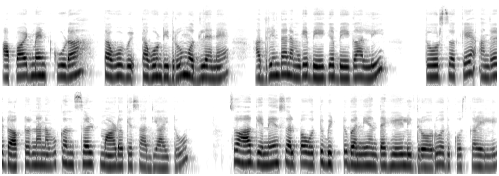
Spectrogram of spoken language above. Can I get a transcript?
ಅಪಾಯಿಂಟ್ಮೆಂಟ್ ಕೂಡ ತಗೋಬಿ ತಗೊಂಡಿದ್ರು ಮೊದಲೇನೆ. ಅದರಿಂದ ನಮಗೆ ಬೇಗ ಬೇಗ ಅಲ್ಲಿ ತೋರ್ಸೋಕ್ಕೆ ಅಂದರೆ ಡಾಕ್ಟರ್ನ ನಾವು ಕನ್ಸಲ್ಟ್ ಮಾಡೋಕ್ಕೆ ಸಾಧ್ಯ ಆಯಿತು. ಸೊ ಹಾಗೆಯೇ ಸ್ವಲ್ಪ ಹೊತ್ತು ಬಿಟ್ಟು ಬನ್ನಿ ಅಂತ ಹೇಳಿದರು ಅವರು ಅದಕ್ಕೋಸ್ಕರ ಇಲ್ಲಿ.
